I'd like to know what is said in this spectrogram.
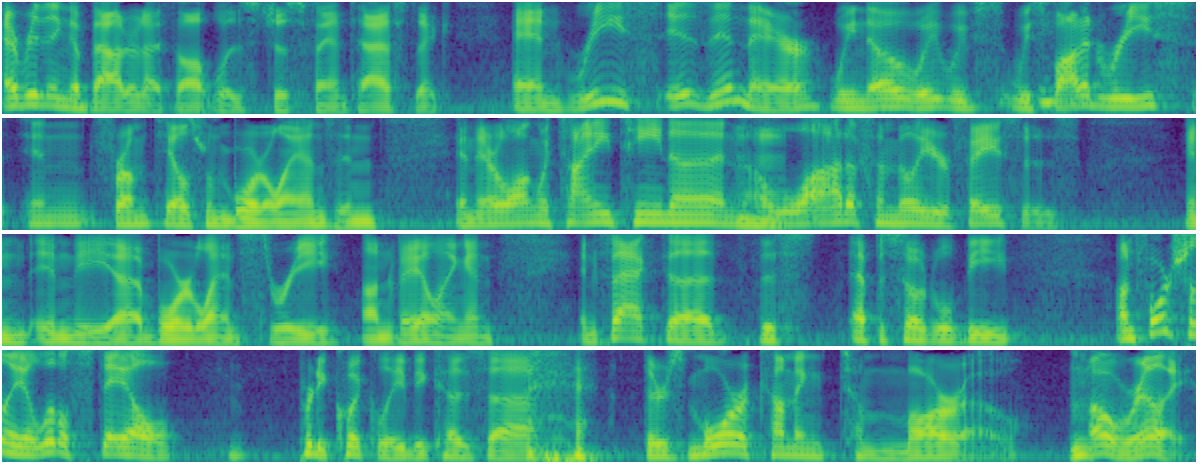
everything about it, I thought, was just fantastic. And Rhys is in there. We know we, we've we spotted Rhys in from Tales from the Borderlands, and and there along with Tiny Tina and a lot of familiar faces in in the uh, Borderlands Three unveiling. And in fact, uh, this episode will be unfortunately a little stale pretty quickly because uh, there's more coming tomorrow. Oh, really?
